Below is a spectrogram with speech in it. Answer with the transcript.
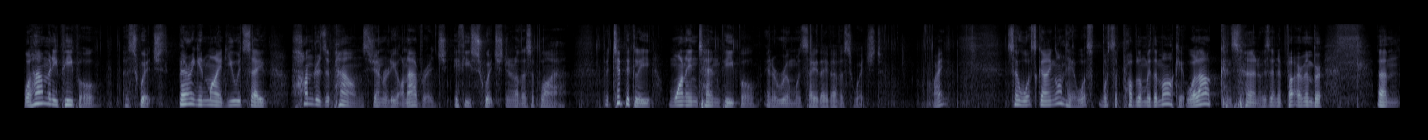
well, how many people have switched? bearing in mind you would save hundreds of pounds generally on average if you switched to another supplier. But typically, one in 10 people in a room would say they've ever switched, right? So what's going on here? What's, what's the problem with the market? Well, our concern was, and I remember um,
